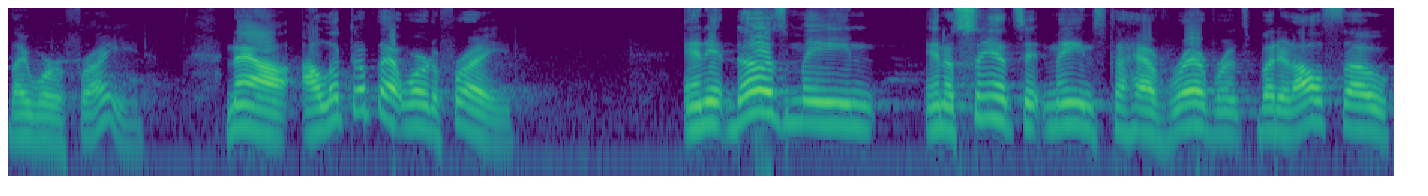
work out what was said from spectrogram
They were afraid. Now, I looked up that word afraid, and it does mean, in a sense, it means to have reverence, but it also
